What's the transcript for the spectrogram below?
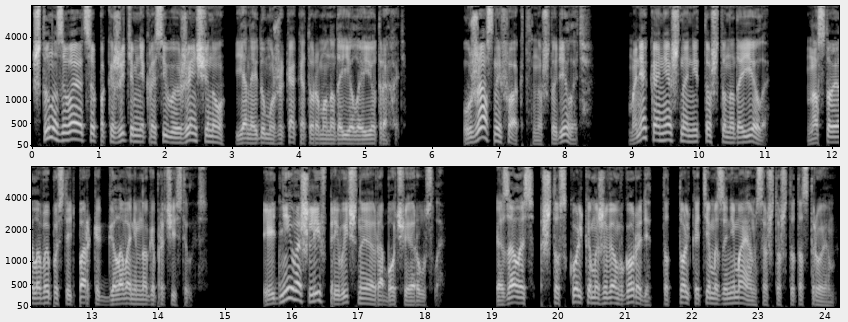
Что называется, покажите мне красивую женщину, я найду мужика, которому надоело ее трахать. Ужасный факт, но что делать? Мне, конечно, не то, что надоело, но стоило выпустить пар, как голова немного прочистилась. И дни вошли в привычное рабочее русло. Казалось, что сколько мы живем в городе, то только тем и занимаемся, что что-то строим.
